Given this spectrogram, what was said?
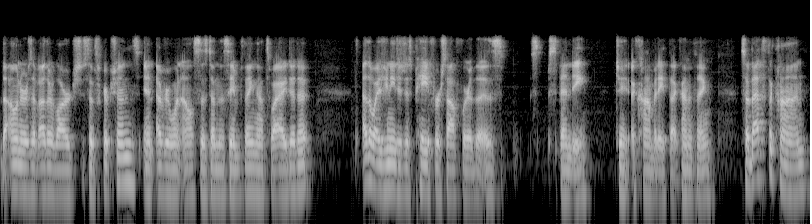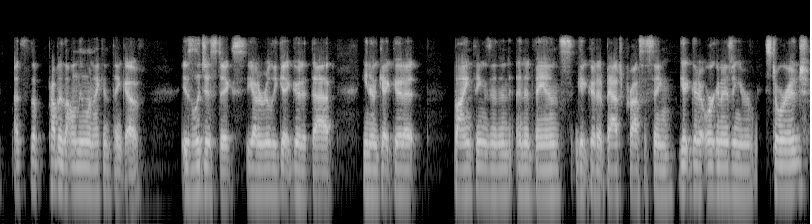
the owners of other large subscriptions, and everyone else has done the same thing. That's why I did it. Otherwise, you need to just pay for software that is spendy to accommodate that kind of thing. So that's the con. That's the probably the only one I can think of is logistics. You got to really get good at that. You know, get good at buying things in, in advance, get good at batch processing, get good at organizing your storage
